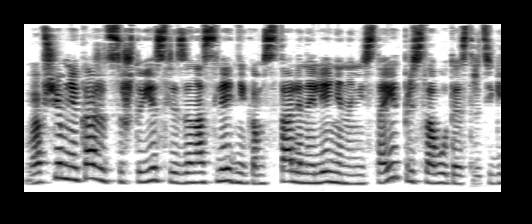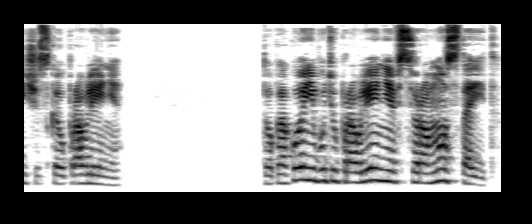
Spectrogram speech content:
Вообще, мне кажется, что если за наследником Сталина и Ленина не стоит пресловутое стратегическое управление, то какое-нибудь управление все равно стоит.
